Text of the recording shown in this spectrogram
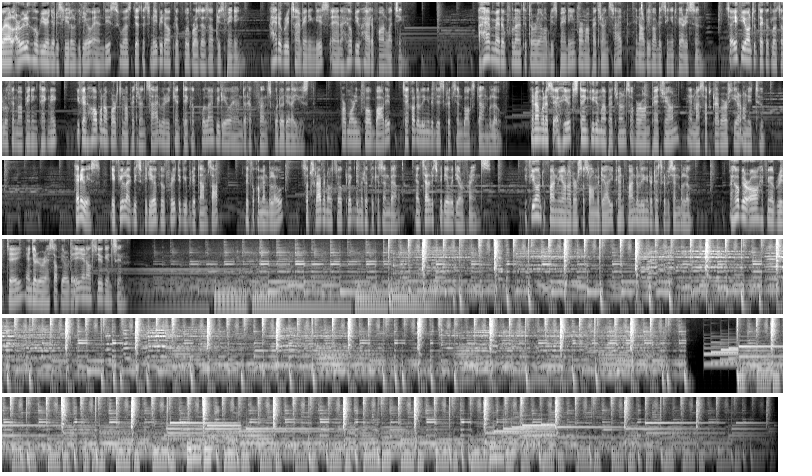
Well, I really hope you enjoyed this little video and this was just a snippet of the full process of this painting. I had a great time painting this and I hope you had fun watching. I have made a full-length tutorial of this painting for my Patreon site and I'll be publishing it very soon. So if you want to take a closer look at my painting technique, you can hop on over to my Patreon site where you can take a full-length video and the reference photo that I used. For more info about it, check out the link in the description box down below. And I'm gonna say a huge thank you to my patrons over on Patreon and my subscribers here on YouTube. Anyways, if you like this video, feel free to give it a thumbs up, leave a comment below, subscribe and also click the notification bell, and share this video with your friends. If you want to find me on other social media, you can find the link in the description below. I hope you're all having a great day, enjoy the rest of your day, and I'll see you again soon.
